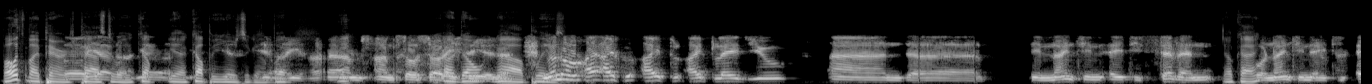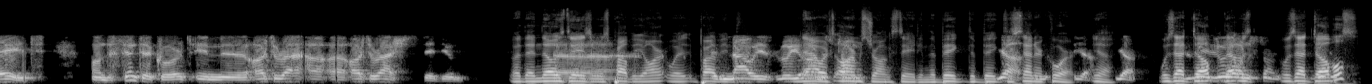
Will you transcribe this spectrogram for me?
both my parents oh, passed yeah, away. A couple, yeah. yeah, a couple years ago. Yeah, but yeah. I'm I'm so sorry. I don't. No, please. No, no. I I I, I played you and uh, in 1987 okay. or 1988 on the center court in uh, Arthur, uh, uh, Arthur Ashe Stadium. But then those days, it was probably Ar- probably now is Louis now Armstrong. it's Armstrong Stadium, the big the big yeah, center court. Yeah, yeah. yeah. Was that double? That was was that doubles?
